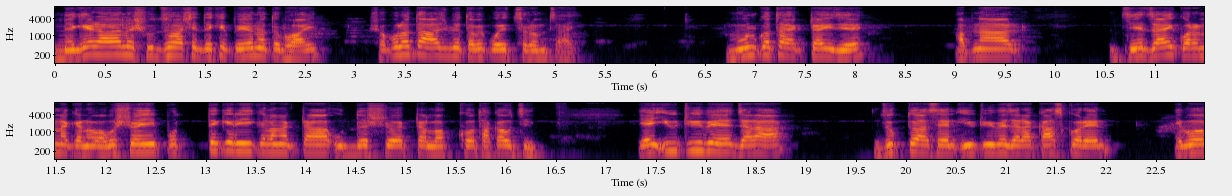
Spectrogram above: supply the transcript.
মেঘের আড়ালে সূর্য আসে দেখে পেয়ে না তো ভয়। সফলতা আসবে তবে পরিশ্রম চাই। মূল কথা একটাই যে, আপনার যে যাই করেন না কেন, অবশ্যই প্রত্যেকেরই কেলাম একটা উদ্দেশ্য, একটা লক্ষ্য থাকা উচিত। এই ইউটিউবে যারা যুক্ত আছেন, ইউটিউবে যারা কাজ করেন এবং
